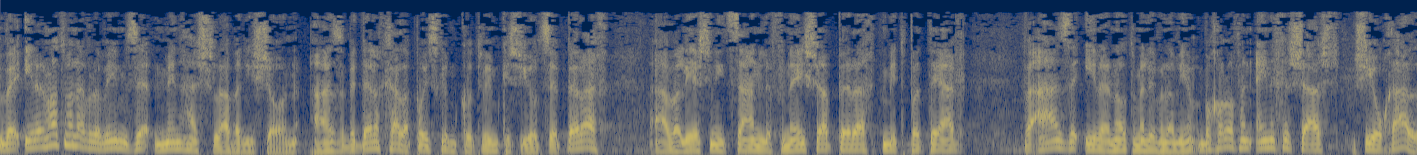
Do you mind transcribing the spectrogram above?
ואילנות מלבלבים זה מן השלב הראשון. אז בדרך כלל הפויסקים כותבים כשיוצא פרח, אבל יש ניצן לפני שהפרח מתפתח. ואז זה אילנות מלבלבים. בכל אופן, אין חשש שיאכל.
